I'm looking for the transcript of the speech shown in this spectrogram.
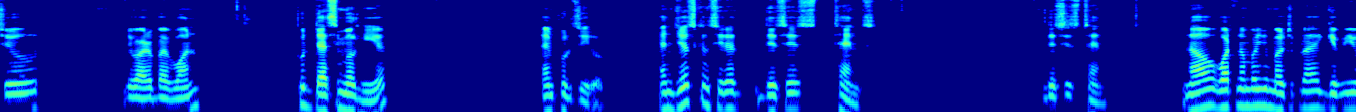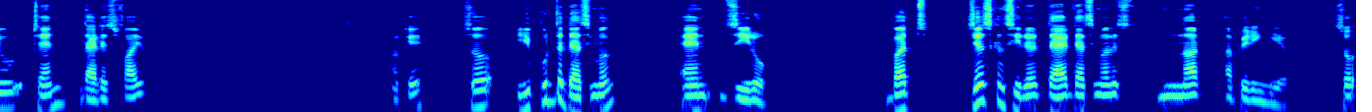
2 divided by 1 put decimal here and put 0 and just consider this is tens. This is 10 now what number you multiply give you 10 that is 5 okay. So you put the decimal and 0 but just consider that decimal is not appearing here. So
